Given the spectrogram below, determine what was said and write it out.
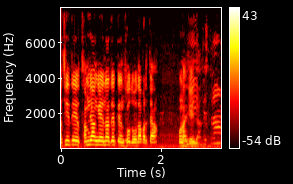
ਅਸੀਂ ਤੇ ਸਮਝਾਂਗੇ ਇਹਨਾਂ ਤੇ 302 ਦਾ ਪਰਚਾ ਹੋਣਾ ਚਾਹੀਦਾ। ਜਿਸ ਤਰ੍ਹਾਂ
